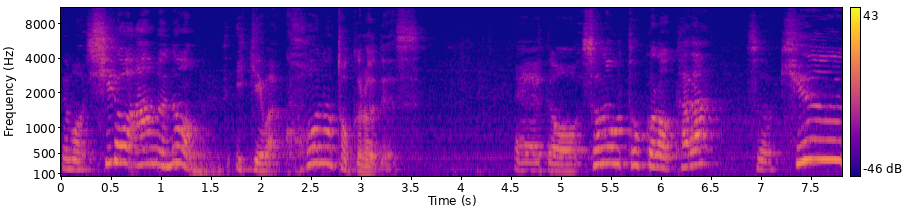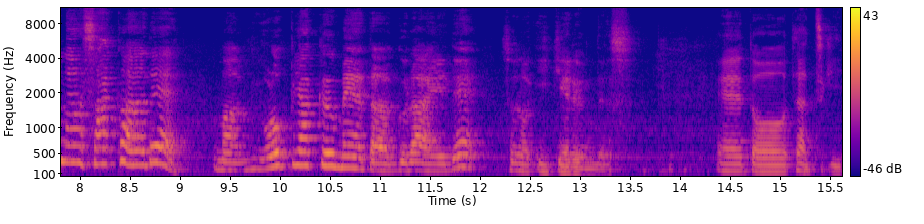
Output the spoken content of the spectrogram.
でも白アムの池はこのところです、えーと、そのところからその急な坂で、まあ、600メーターぐらいでその行けるんです。えっ、ー、とじゃあ次。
